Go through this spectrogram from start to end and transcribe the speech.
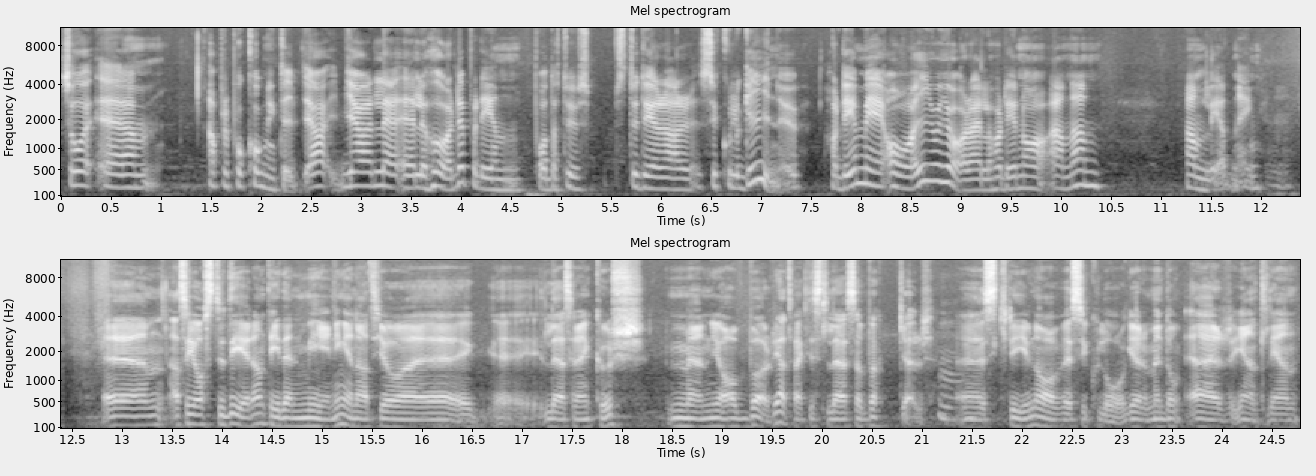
Så um apropå kognitivt, jag, jag eller hörde på din podd att du studerar psykologi nu. Har det med AI att göra eller har det någon annan anledning? Mm. Alltså jag studerar inte i den meningen att jag eh, läser en kurs men jag har börjat faktiskt läsa böcker mm. Eh, skrivna av psykologer men de är egentligen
